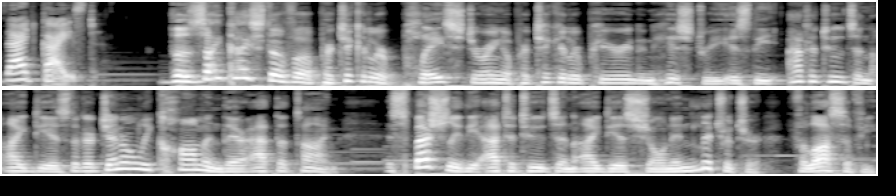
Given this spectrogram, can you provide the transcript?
zeitgeist。The zeitgeist of a particular place during a particular period in history is the attitudes and ideas that are generally common there at the time, especially the attitudes and ideas shown in literature, philosophy,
